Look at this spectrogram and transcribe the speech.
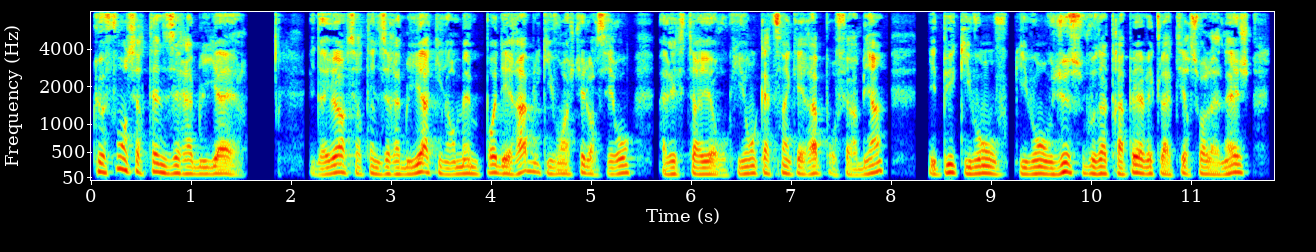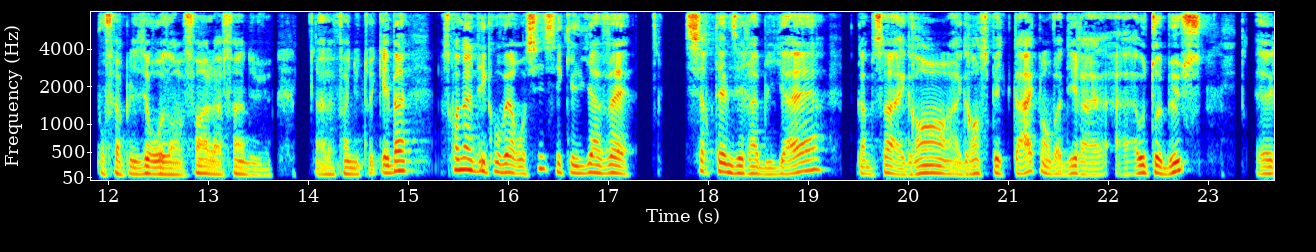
que font certaines érablières? Et d'ailleurs, certaines érablières qui n'ont même pas d'érable, qui vont acheter leur sirop à l'extérieur, ou qui ont 4-5 érables pour faire bien, et puis qui vont, qui vont juste vous attraper avec la tire sur la neige pour faire plaisir aux enfants à la fin du, à la fin du truc. Eh ben, ce qu'on a découvert aussi, c'est qu'il y avait certaines érablières, comme ça, à grand, à grand spectacle, on va dire à, autobus, euh,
